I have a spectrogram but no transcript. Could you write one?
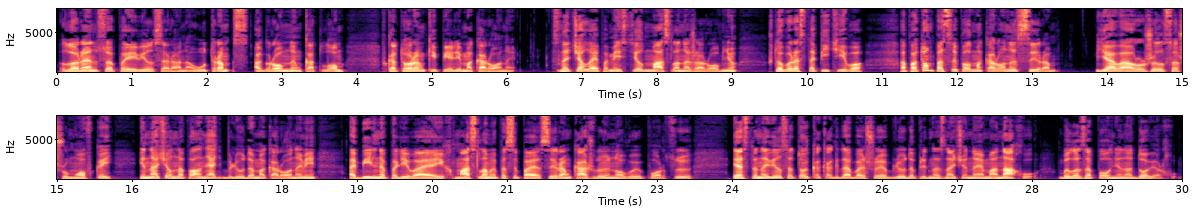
Лоренцо появился рано утром с огромным котлом, в котором кипели макароны. Сначала я поместил масло на жаровню, чтобы растопить его, а потом посыпал макароны сыром. Я вооружился шумовкой и начал наполнять блюдо макаронами, обильно поливая их маслом и посыпая сыром каждую новую порцию, и остановился только когда большое блюдо, предназначенное монаху, было заполнено доверху.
